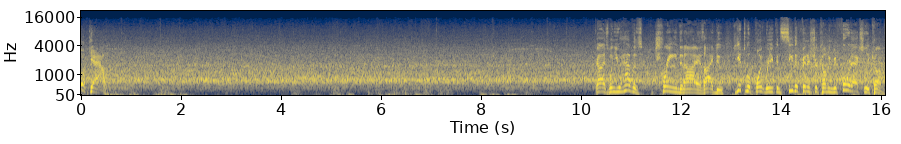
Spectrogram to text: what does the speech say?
look out. Guys, when you have as trained an eye as I do, you get to a point where you can see the finisher coming before it actually comes.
